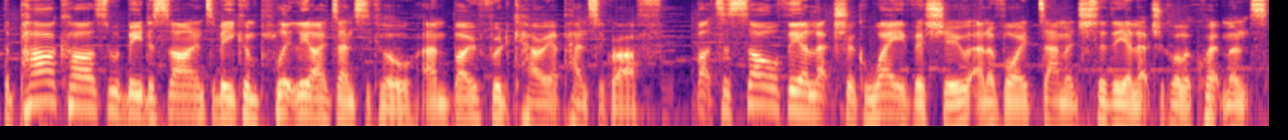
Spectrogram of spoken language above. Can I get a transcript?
the power cars would be designed to be completely identical and both would carry a pantograph. But to solve the electric wave issue and avoid damage to the electrical equipment,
